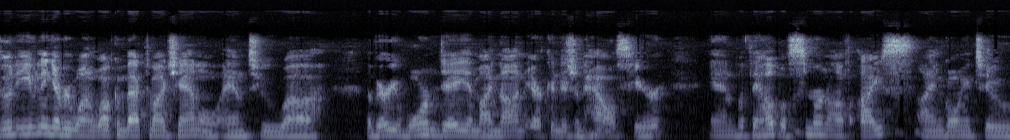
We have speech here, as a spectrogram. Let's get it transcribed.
Good evening, everyone. Welcome back to my channel and to uh, a very warm day in my non-air conditioned house here. And with the help of Smirnoff Ice, I'm going to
